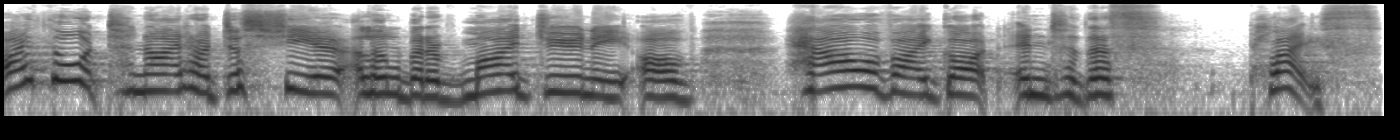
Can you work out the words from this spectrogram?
I thought tonight I'd just share a little bit of my journey of how have I got into this place.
